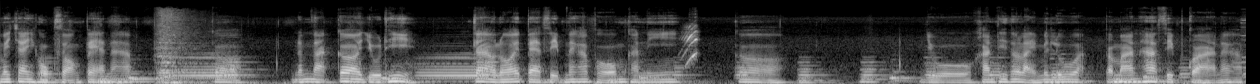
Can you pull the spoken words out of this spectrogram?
ไม่ใช่ 628 นะครับ ก็น้ำหนักก็อยู่ที่ 980 นะครับผมคันนี้ก็อยู่คันที่เท่าไหร่ไม่รู้อะประมาณ 50 กว่านะครับ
